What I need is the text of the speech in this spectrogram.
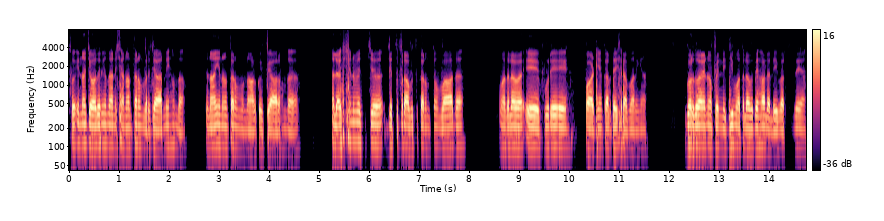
ਸੋ ਇਹਨਾਂ ਚੌਧਰੀਆਂ ਦਾ ਨਿਸ਼ਾਨਾ ਧਰਮ ਪ੍ਰਚਾਰ ਨਹੀਂ ਹੁੰਦਾ, ਤੇ ਨਾ ਹੀ ਇਹਨਾਂ ਨੂੰ ਧਰਮ ਨਾਲ ਕੋਈ ਪਿਆਰ ਹੁੰਦਾ ਆ। ਇਲੈਕਸ਼ਨ ਵਿੱਚ ਜਿੱਤ ਪ੍ਰਾਪਤ ਕਰਨ ਤੋਂ ਬਾਅਦ ਮਤਲਬ ਇਹ ਪੂਰੇ ਪਾਰਟੀਆਂ ਕਰਦੇ ਸ਼ਰਾਬਾਂ ਦੀਆਂ। ਗੁਰਦੁਆਰੇ ਨੂੰ ਆਪਣੇ ਨਿੱਜੀ ਮਤਲਬ ਦੇ ਹੱਲ ਲਈ ਵਰਤਦੇ ਆ।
